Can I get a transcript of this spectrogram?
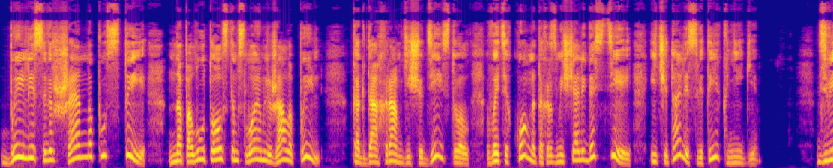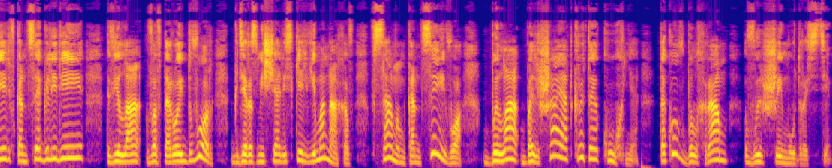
были совершенно пусты. На полу толстым слоем лежала пыль. Когда храм еще действовал, в этих комнатах размещали гостей и читали святые книги. Дверь в конце галереи вела во второй двор, где размещались кельи монахов. В самом конце его была большая открытая кухня. Таков был храм высшей мудрости.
